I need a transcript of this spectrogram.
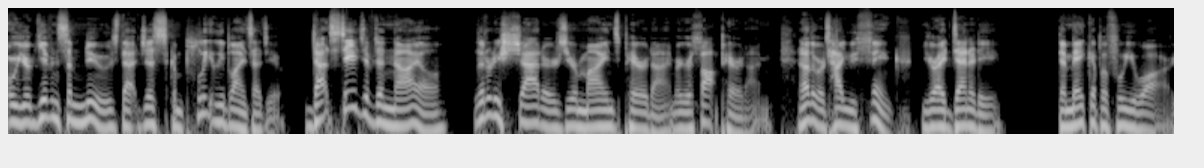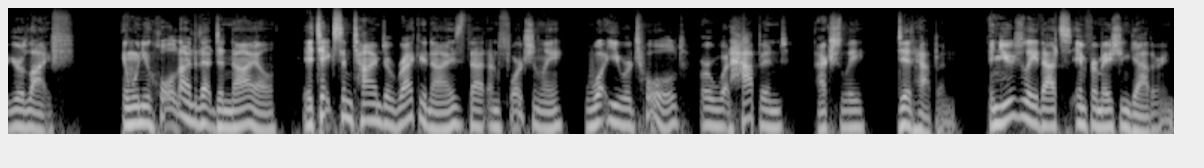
or you're given some news that just completely blindsides you. That stage of denial literally shatters your mind's paradigm or your thought paradigm. In other words how you think your identity the makeup of who you are your life and when you hold on to that denial, it takes some time to recognize that unfortunately, what you were told or what happened actually did happen. And usually that's information gathering.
